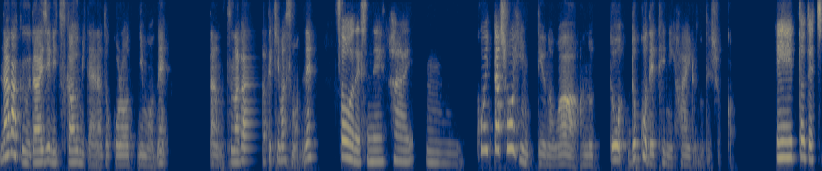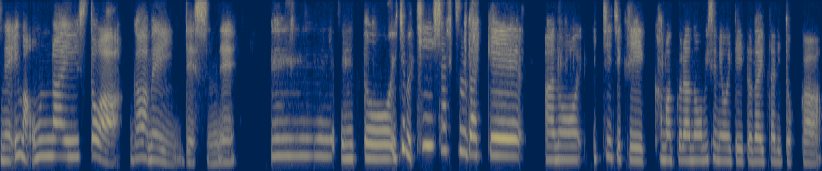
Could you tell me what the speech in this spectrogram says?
長く大事に使うみたいなところにもね、あのつながってきますもんね。そうですね。はい。うんこういった商品っていうのは、あのどどこで手に入るのでしょうか？えっとですね、今オンラインストアがメインですね。えー、えー、と、一部 T シャツだけ、あの、一時期鎌倉のお店に置いていただいたりとか、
